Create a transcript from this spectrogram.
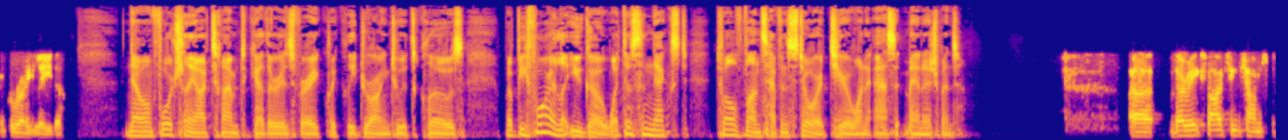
a great leader. Now, unfortunately, our time together is very quickly drawing to its close. But before I let you go, what does the next 12 months have in store at Tier 1 Asset Management? Uh, very exciting times for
